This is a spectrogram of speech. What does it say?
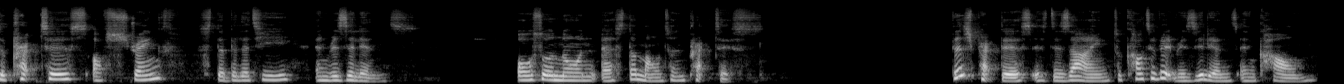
the practice of strength, stability, and resilience, also known as the mountain practice. This practice is designed to cultivate resilience and calm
